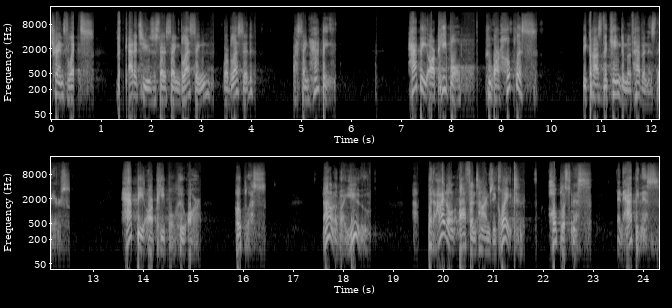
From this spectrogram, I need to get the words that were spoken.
translates the Beatitudes instead of saying blessing or blessed by saying happy. Happy are people who are hopeless because the kingdom of heaven is theirs. Happy are people who are hopeless. I don't know about you, but I don't oftentimes equate hopelessness and happiness.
